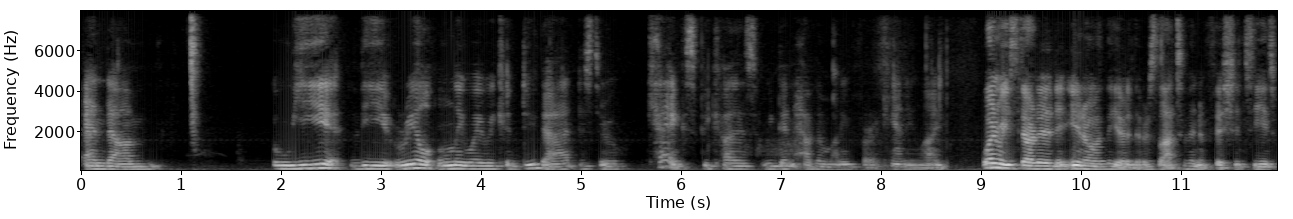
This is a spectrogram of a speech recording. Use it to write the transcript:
And um, we the real only way we could do that is through kegs because we didn't have the money for a canning line. When we started, you know, there was lots of inefficiencies.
